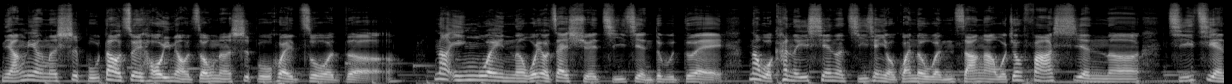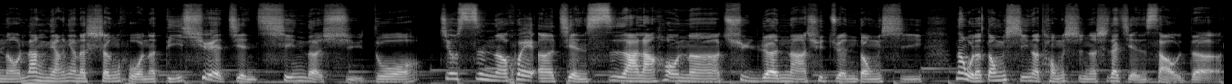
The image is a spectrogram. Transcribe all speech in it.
娘娘呢是不到最后一秒钟呢是不会做的。那因为呢，我有在学极简，对不对？那我看了一些呢极简有关的文章啊，我就发现呢，极简哦，让娘娘的生活呢，的确减轻了许多。就是呢，会呃检视啊，然后呢去扔啊，去捐东西。那我的东西呢，同时呢是在减少的，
